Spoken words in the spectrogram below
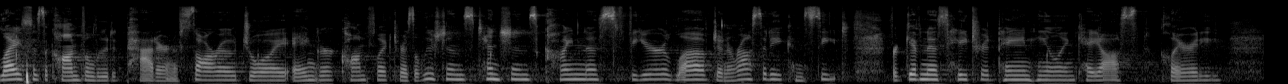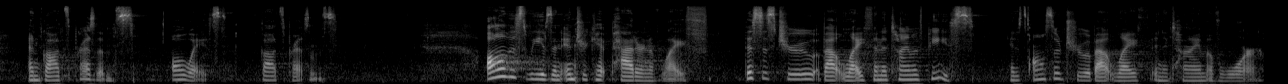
Life is a convoluted pattern of sorrow, joy, anger, conflict, resolutions, tensions, kindness, fear, love, generosity, conceit, forgiveness, hatred, pain, healing, chaos, clarity, and God's presence. Always God's presence. All this weaves an intricate pattern of life. This is true about life in a time of peace. It is also true about life in a time of war.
